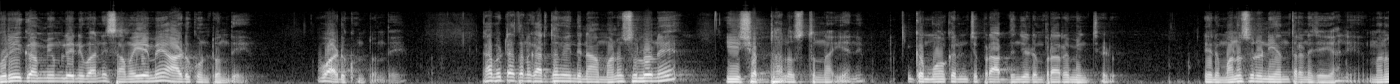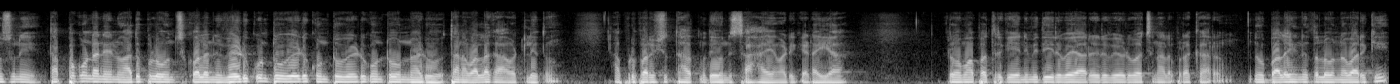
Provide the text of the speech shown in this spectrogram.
గురి గమ్యం లేని వాడిని సమయమే ఆడుకుంటుంది. వాడుకుంటుంది. కాబట్టి అతనికి అర్థమైంది నా మనసులోనే ఈ శబ్దాలు వస్తున్నాయి అని. ఇంకా మోకరించి ప్రార్థన చేయడం ప్రారంభించాడు. నేను మనసును నియంత్రణ చేయాలి. మనసుని తప్పకుండా నేను అదుపులో ఉంచుకోవాలని వేడుకుంటూ వేడుకుంటూ వేడుకుంటూ ఉన్నాడు. తన వల్ల కావట్లేదు. అప్పుడు పరిశుద్ధాత్మదేవుని సహాయం అడిగాడు అయ్యా రోమాపత్రిక ఎనిమిది ఇరవై ఆరు ఇరవై ఏడు వచనాల ప్రకారం నువ్వు బలహీనతలో ఉన్న వారికి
